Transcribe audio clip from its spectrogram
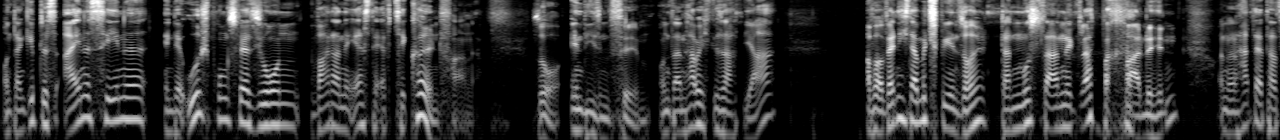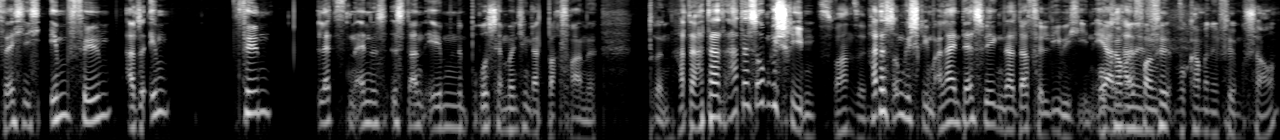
Und dann gibt es eine Szene, in der Ursprungsversion war da eine erste FC Köln-Fahne. So, in diesem Film. Und dann habe ich gesagt, ja, aber wenn ich da mitspielen soll, dann muss da eine Gladbach-Fahne hin. Und dann hat er tatsächlich im Film, also im Film letzten Endes ist dann eben eine Borussia Mönchengladbach-Fahne drin. Hat er, hat er, hat er es umgeschrieben. Das ist Wahnsinn. Hat er es umgeschrieben. Allein deswegen, da, dafür liebe ich ihn. wo, kann man halt den von, Film, wo kann man den Film schauen?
